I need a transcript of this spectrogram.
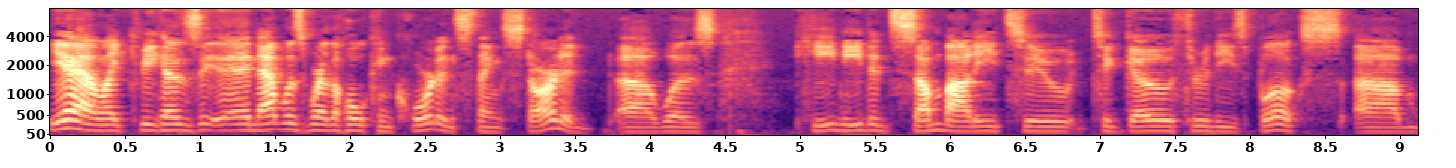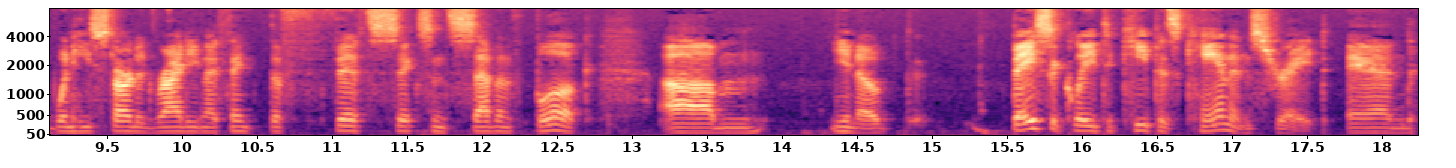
yeah, like because and that was where the whole concordance thing started uh, was he needed somebody to to go through these books um, when he started writing. I think the fifth, sixth, and seventh book. Um, you know, basically to keep his canon straight and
